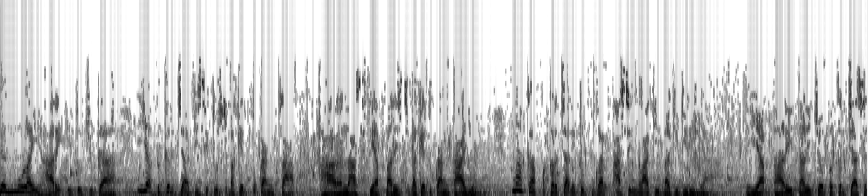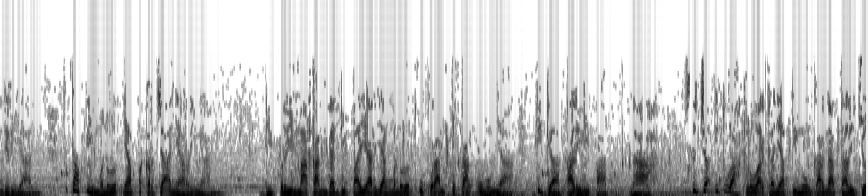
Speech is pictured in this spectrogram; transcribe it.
dan mulai hari itu juga ia bekerja di situ sebagai tukang cat karena setiap hari sebagai tukang kayu maka pekerjaan itu bukan asing lagi bagi dirinya. Tiap hari Dalijo bekerja sendirian tetapi menurutnya pekerjaannya ringan diberi makan dan dibayar yang menurut ukuran tukang umumnya tiga kali lipat. Nah, sejak itulah keluarganya bingung karena Dalijo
